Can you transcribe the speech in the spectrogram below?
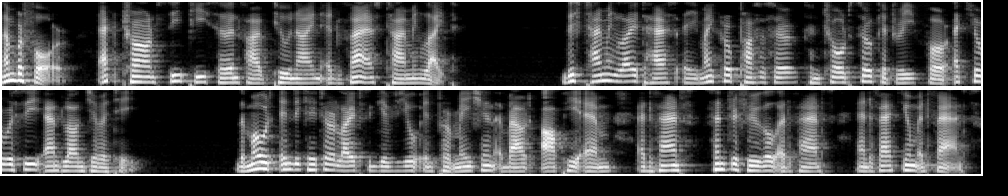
Number 4. Actron CP7529 Advanced Timing Light. This timing light has a microprocessor controlled circuitry for accuracy and longevity. The mode indicator lights give you information about RPM, advance, centrifugal advance, and vacuum advance.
